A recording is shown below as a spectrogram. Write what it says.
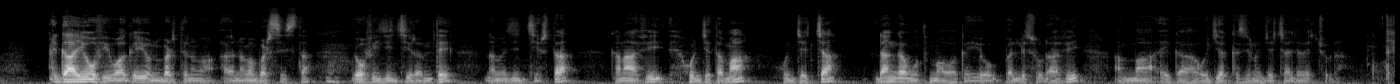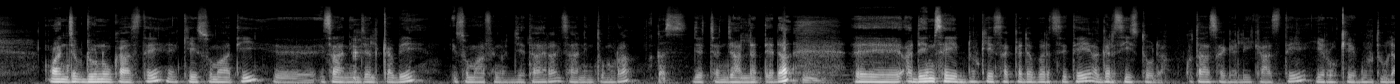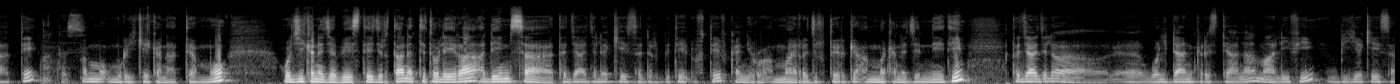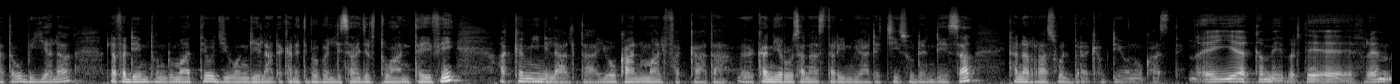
Egaa yoo fi waaqayyoon barte nama barsiista yoo fi jijjiiramte nama jijjiirta kanaaf hojjetamaa hojjechaa daangaa mootummaa waaqayyoo bal'isuudhaa fi amma egaa hojii akkasiin hojjechaa jira jechuudha. Waan jabduu nu kaaste keessumaatii isaaniin jalqabee isumaaf hin hojjetaara isaaniin xumura jechan jaalladhedha. Adeemsa hedduu keessa akka dabarsitee agarsiistuudha. Kutaa sagalii kaastee yeroo kee guutuu laattee amma umurii kee kanaatti ammoo hojii kana jabeestee jirta. Natti toleeraa adeemsa tajaajila keessa darbitee dhufteef kan yeroo ammaa irra jirtu erga amma kana jenneeti. Tajaajila waldaan kiristaanaa maalii fi biyya keessaa ta'u biyya lafa deemtu hundumaatti hojii wangeelaadha kanatti babal'isaa jirtu waan ta'eef akkamiin ilaalta yookaan maal fakkaata kan yeroo sanaas tarii nu yaadachiisuu dandeessa kanarraas wal bira qabdi yoo nu kaaste. Eeyyee akkamii bartee Efreem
